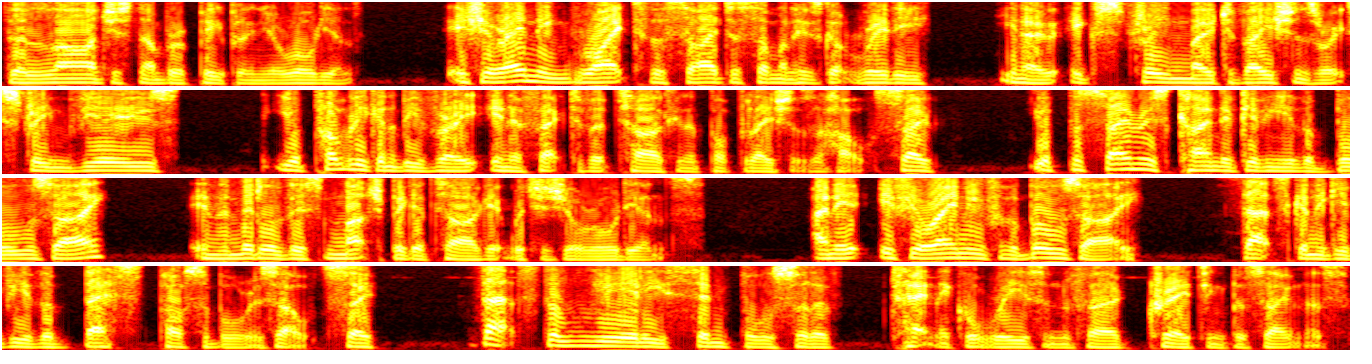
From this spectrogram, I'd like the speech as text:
the largest number of people in your audience. If you're aiming right to the side to someone who's got really you know extreme motivations or extreme views, you're probably going to be very ineffective at targeting the population as a whole. So your persona is kind of giving you the bullseye in the middle of this much bigger target, which is your audience. And it, if you're aiming for the bullseye, that's going to give you the best possible results. So that's the really simple sort of technical reason for creating personas.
